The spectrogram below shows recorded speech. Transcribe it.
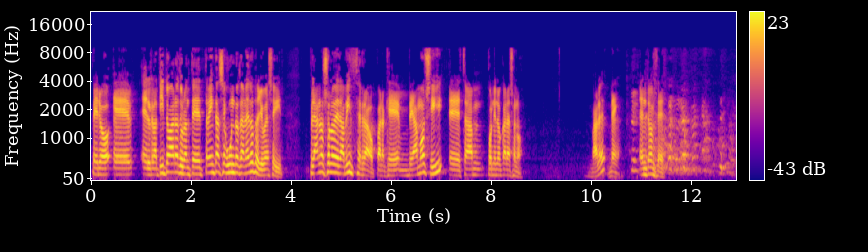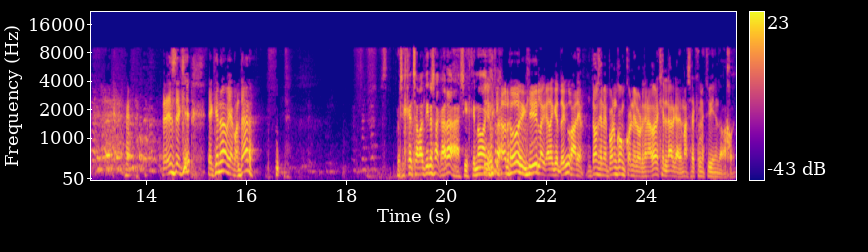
Pero eh, el ratito ahora, durante 30 segundos de anécdota, yo voy a seguir. Plano solo de David cerrado, para que veamos si eh, están poniendo caras o no. ¿Vale? Venga. Entonces. es, que, es que no la voy a contar. Pues es que el chaval tiene esa cara, si es que no hay otra. Claro, es que la cara que tengo. Vale, entonces me ponen con, con el ordenador, es que es larga, además, es que me estoy viniendo abajo. eh.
